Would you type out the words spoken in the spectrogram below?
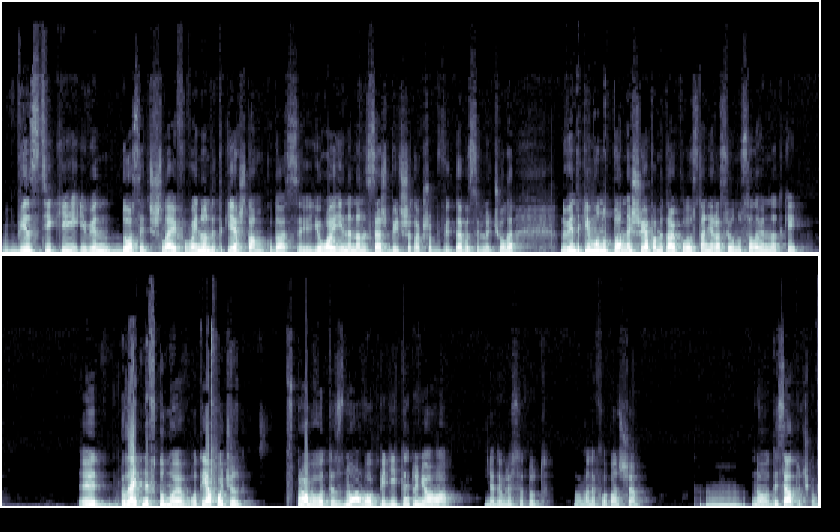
він стійкий і він досить шлейфовий, ну не такий аж там кудись. Його і не нанесеш більше так, щоб від тебе сильно чули. Ну він такий монотонний, що я пам'ятаю, коли останній раз його носила, він мене такий е, ледь не втомив. От я хочу спробувати знову підійти до нього. Я дивлюся тут. У мене флакон ще ну, десяточку.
